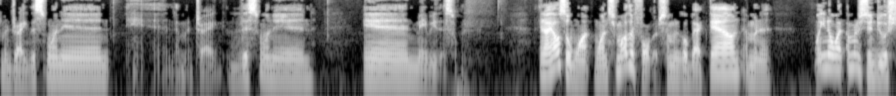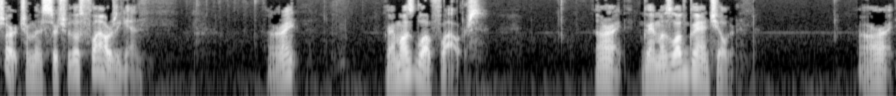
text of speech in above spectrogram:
I'm going to drag this one in, and I'm going to drag this one in, and maybe this one. And I also want ones from other folders. So I'm going to go back down. I'm going to, well, you know what? I'm just going to do a search. I'm going to search for those flowers again. All right. Grandmas love flowers. All right. Grandmas love grandchildren. All right.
